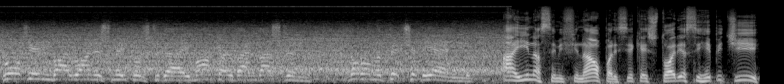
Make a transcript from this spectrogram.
brought in by Reiner Smeekels today, Marco van Basten, not on the pitch at the end. Aí na semifinal parecia que a história ia se repetir.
